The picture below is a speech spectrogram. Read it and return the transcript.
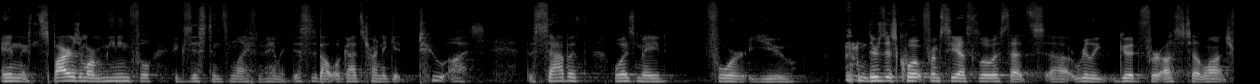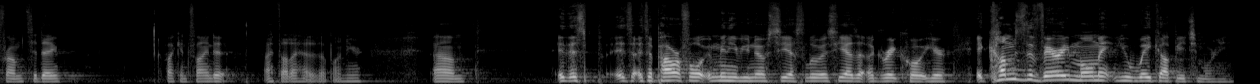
And it inspires a more meaningful existence in life and family. This is about what God's trying to get to us. The Sabbath was made for you. There's this quote from C.S. Lewis that's uh, really good for us to launch from today. If I can find it, I thought I had it up on here. Um, it's, it's, it's, a powerful, many of you know C.S. Lewis. He has a, a great quote here. It comes the very moment you wake up each morning.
